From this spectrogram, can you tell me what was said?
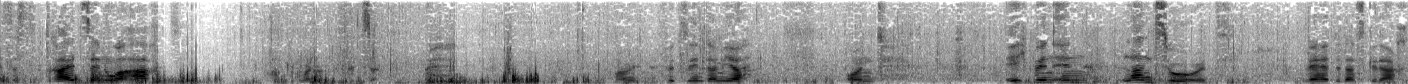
Es ist 13.08 Uhr. Ach, meine Pfütze. Habe ich eine Pfütze hinter mir. Und ich bin in Landshut. Wer hätte das gedacht?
